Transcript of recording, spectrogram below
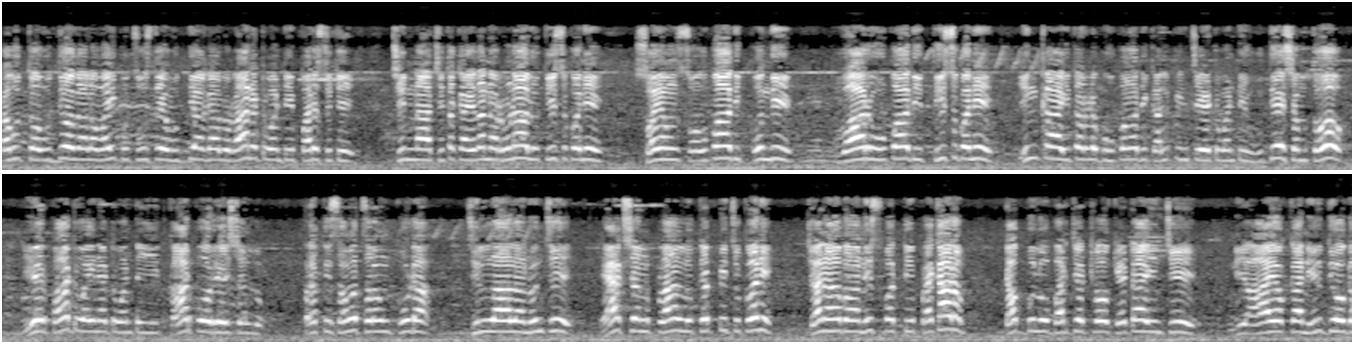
ప్రభుత్వ ఉద్యోగాల వైపు చూస్తే ఉద్యోగాలు రానటువంటి పరిస్థితి. చిన్న చితక ఏదన్నా రుణాలు తీసుకొని స్వయం ఉపాధి పొంది వారు ఉపాధి తీసుకొని ఇంకా ఇతరులకు ఉపాధి కల్పించేటువంటి ఉద్దేశంతో ఏర్పాటు అయినటువంటి ఈ కార్పొరేషన్లు ప్రతి సంవత్సరం కూడా జిల్లాల నుంచి యాక్షన్ ప్లాన్లు తెప్పించుకొని జనాభా నిష్పత్తి ప్రకారం డబ్బులు బడ్జెట్లో కేటాయించి ఆ యొక్క నిరుద్యోగ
